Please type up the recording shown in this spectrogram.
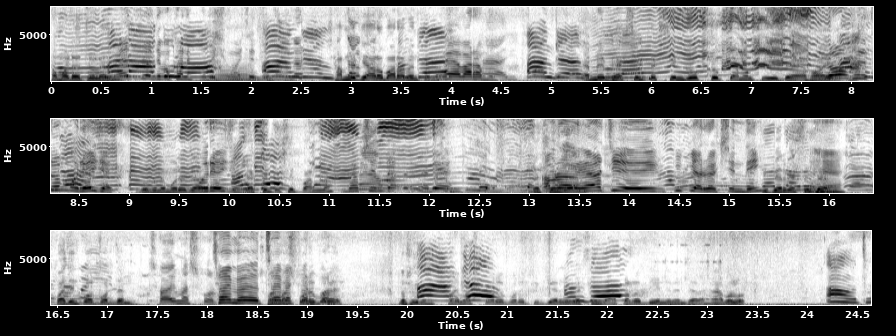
সময়টা চলে যায়। হ্যাঁ সামনে কি আরও বাড়াবেন তো না? হ্যাঁ এমনি ভ্যাকসিন ট্যাকসিন রোগ টোগ কেমন কি হয়? রোগলে মরে যায়? ভ্যাকসিন ট্যাকসিন পান না? ভ্যাকসিন আমরা আছি পিপিআর ভ্যাকসিন দিই। পিপিআর ভ্যাকসিন দেন? কয়দিন পর পর দেন? ছয় মাস পর। ছয় মাস ছয় মাস পরে পরে দর্শক দিন ছয় মাস পরে পরে পিপিআর এর ভ্যাকসিন আপনারা দিয়ে নেবেন যারা। হ্যাঁ বলো। আচ্ছা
